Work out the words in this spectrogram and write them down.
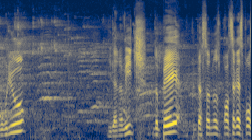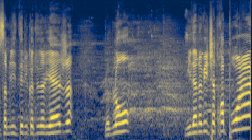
Bourliou. Milanovic, dopé. Plus personne n'ose prendre ses responsabilités du côté de Liège. Le blond. Milanovic à 3 points.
